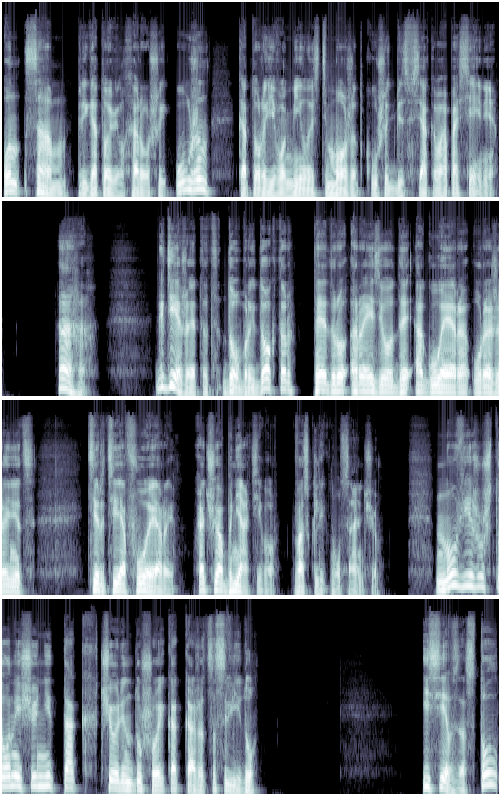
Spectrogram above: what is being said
он сам приготовил хороший ужин, который его милость может кушать без всякого опасения. Ага, где же этот добрый доктор Педро Резио де Агуэра, уроженец Тертиафуэры? Хочу обнять его, — воскликнул Санчо. Ну, вижу, что он еще не так черен душой, как кажется с виду. И, сев за стол,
